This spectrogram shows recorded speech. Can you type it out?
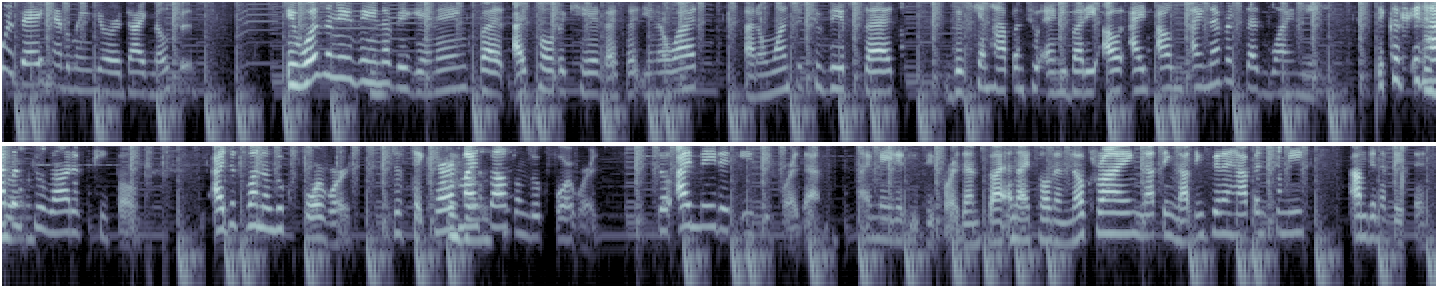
were they handling your diagnosis? It wasn't easy in the beginning, but I told the kids, I said, you know what? I don't want you to be upset. This can happen to anybody. I'll, I, I'll, I never said why me, because it mm-hmm. happens to a lot of people. I just want to look forward, just take care of mm-hmm. myself and look forward. So I made it easy for them. I made it easy for them. So I, and I told them, no crying, nothing, nothing's gonna happen to me. I'm gonna beat this.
